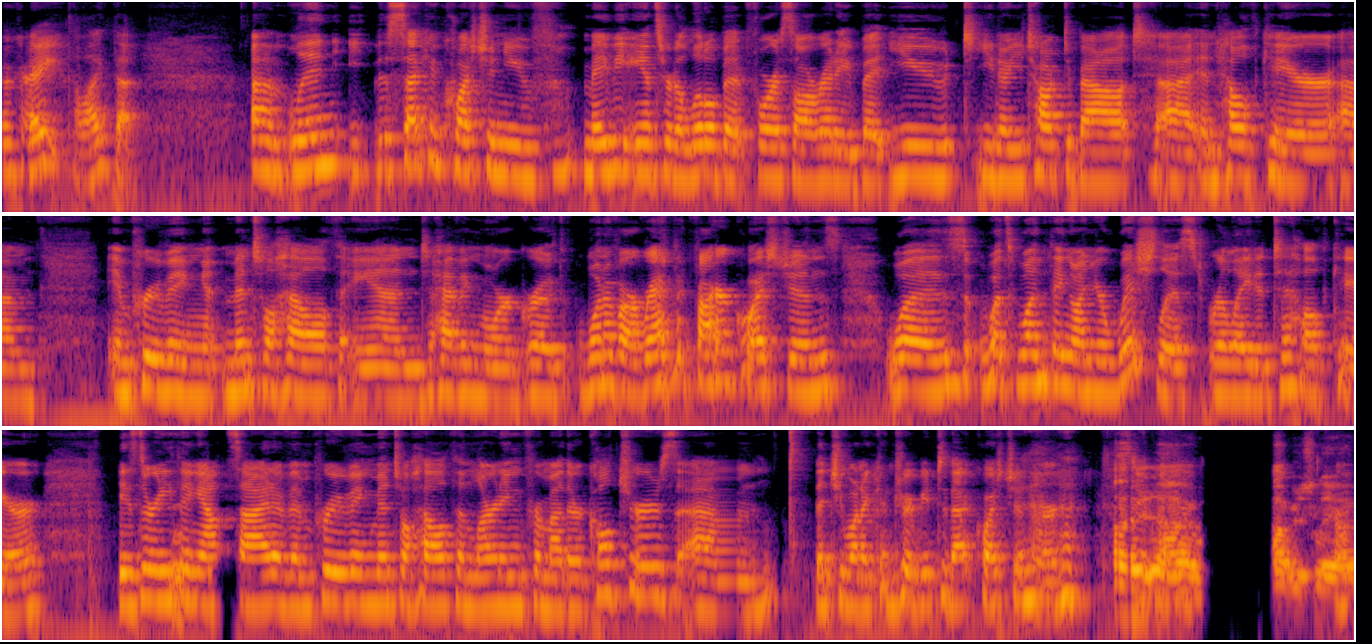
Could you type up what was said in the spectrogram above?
Okay. Great. I like that. Um, Len, the second question you've maybe answered a little bit for us already, but you you know you talked about uh, in healthcare. Um, improving mental health and having more growth. One of our rapid fire questions was what's one thing on your wish list related to healthcare? Is there anything outside of improving mental health and learning from other cultures um, that you want to contribute to that question? Or I, I, obviously, I,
